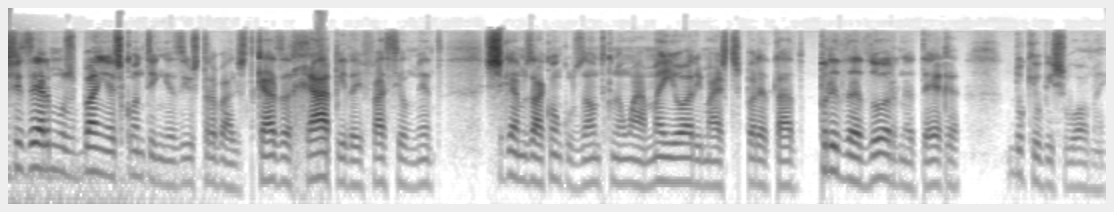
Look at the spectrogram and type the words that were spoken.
Se fizermos bem as continhas e os trabalhos de casa, rápida e facilmente, chegamos à conclusão de que não há maior e mais disparatado predador na Terra do que o bicho-homem.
